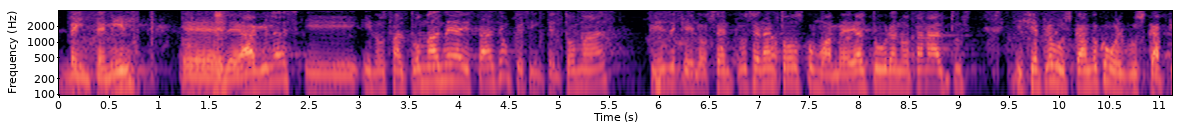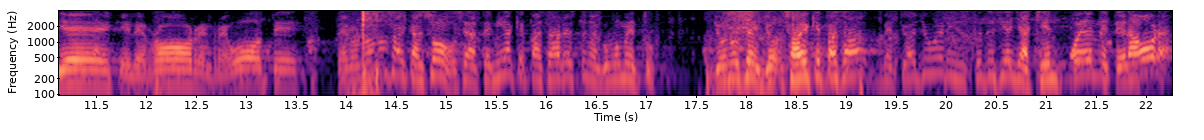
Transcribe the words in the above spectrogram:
20 mil eh, de Águilas y, y nos faltó más media distancia, aunque se intentó más Fíjense que los centros eran todos como a media altura, no tan altos, y siempre buscando como el buscapié, el error, el rebote, pero no nos alcanzó. O sea, tenía que pasar esto en algún momento. Yo no sé, yo, ¿sabe qué pasaba? Metió a Juber y después decía, ¿y a quién puede meter ahora?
